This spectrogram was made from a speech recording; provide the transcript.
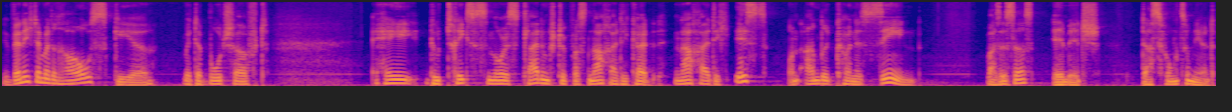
Wenn ich damit rausgehe mit der Botschaft, hey, du trägst jetzt ein neues Kleidungsstück, was Nachhaltigkeit, nachhaltig ist und andere können es sehen. Was ist das? Image. Das funktioniert.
